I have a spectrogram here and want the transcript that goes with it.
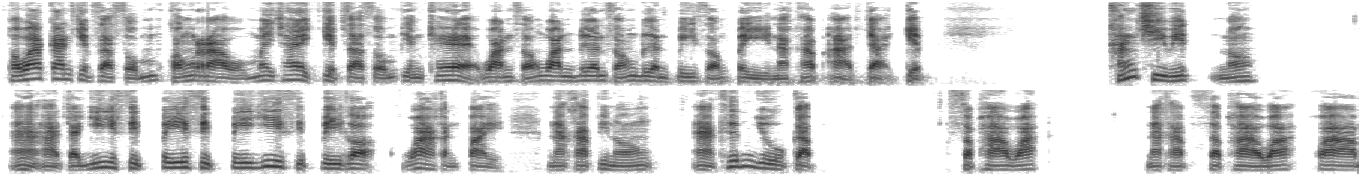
เพราะว่าการเก็บสะสมของเราไม่ใช่เก็บสะสมเพียงแค่วันสองวันเดือนสองเดือนปีสองปีนะครับ อาจจะเก็บทั้งชีวิตเนาะอ่าอาจจะยี่สิบปีสิบปียี่สิบปีก็ว่ากันไปนะครับ พี่น้องอ่าขึ้นอยู่กับสภาวะ นะครับ สภาวะความ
